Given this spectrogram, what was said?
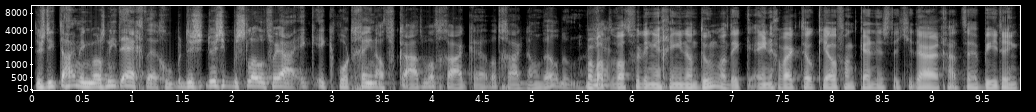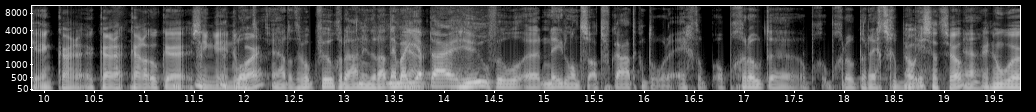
Dus die timing was niet echt goed. Dus, dus ik besloot van ja, ik, ik word geen advocaat. Wat ga ik, eh, wat ga ik dan wel doen? Maar wat, Ja. wat voor dingen ging je dan doen? Want ik, het enige waar ik Tokio van ken is dat je daar gaat eh, bier drinken en kara- kara- karaoke zingen in de bar. Ja, dat hebben we ook veel gedaan inderdaad. Nee, maar Ja. je hebt daar heel veel eh, Nederlandse advocatenkantoren. Echt op, op, grote, op, op grote rechtsgebieden. Oh, is dat zo? Ja. En hoe eh,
